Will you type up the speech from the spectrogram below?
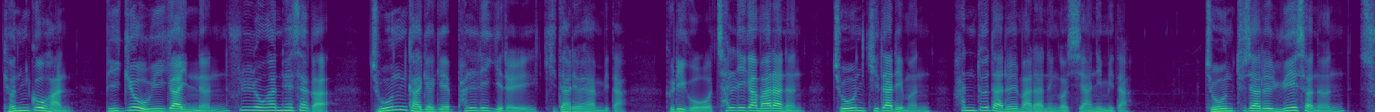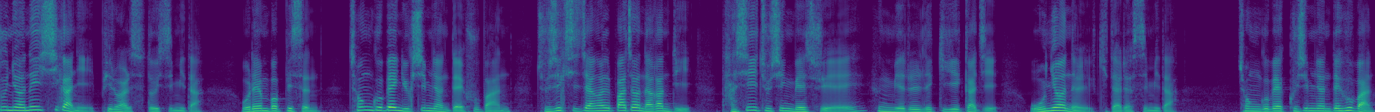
견고한 비교 우위가 있는 훌륭한 회사가 좋은 가격에 팔리기를 기다려야 합니다. 그리고 찰리가 말하는 좋은 기다림은 한두 달을 말하는 것이 아닙니다. 좋은 투자를 위해서는 수년의 시간이 필요할 수도 있습니다. 오렌 버핏은 1960년대 후반 주식시장을 빠져나간 뒤 다시 주식 매수에 흥미를 느끼기까지 5년을 기다렸습니다. 1990년대 후반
